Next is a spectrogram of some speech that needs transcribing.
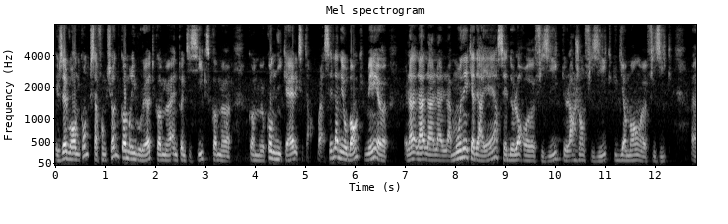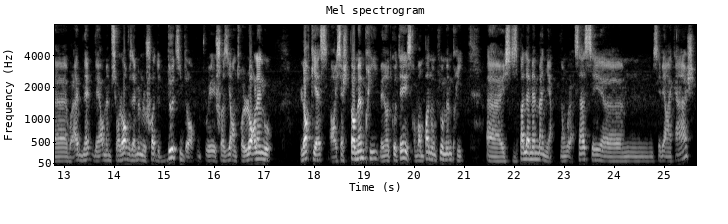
et vous allez vous rendre compte que ça fonctionne comme Revolut, comme N26, comme comme Compte Nickel, etc. Voilà, c'est de la néobanque, mais euh, la, la, la, la, monnaie qu'il y a derrière, c'est de l'or euh, physique, de l'argent physique, du diamant euh, physique. Euh, voilà, d'ailleurs, même sur l'or, vous avez même le choix de deux types d'or. Vous pouvez choisir entre l'or lingot, l'or pièce. Alors, ils s'achètent pas au même prix, mais d'un autre côté, ils se revendent pas non plus au même prix. Euh, ils se disent pas de la même manière. Donc voilà, ça c'est euh, c'est cash.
